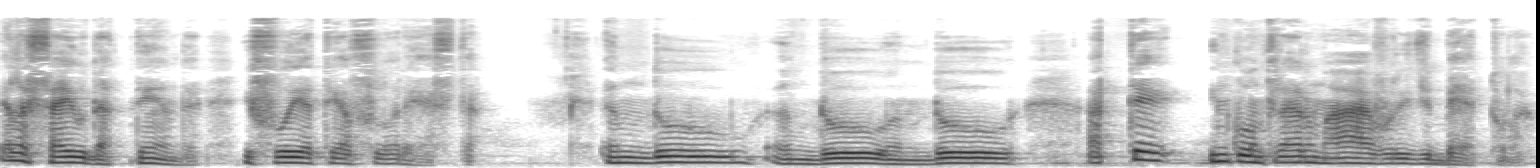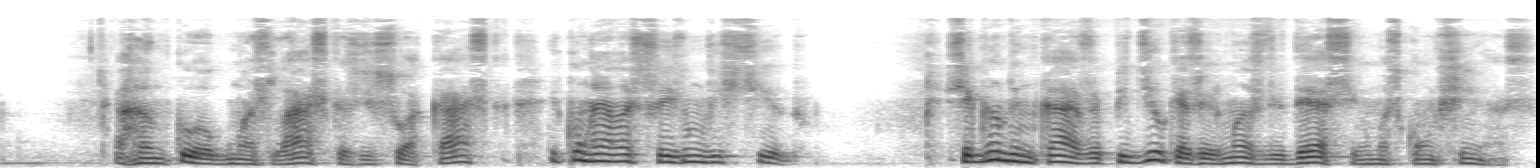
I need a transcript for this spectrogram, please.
Ela saiu da tenda e foi até a floresta. Andou, andou, andou, até encontrar uma árvore de bétula. Arrancou algumas lascas de sua casca e com elas fez um vestido. Chegando em casa, pediu que as irmãs lhe dessem umas conchinhas.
